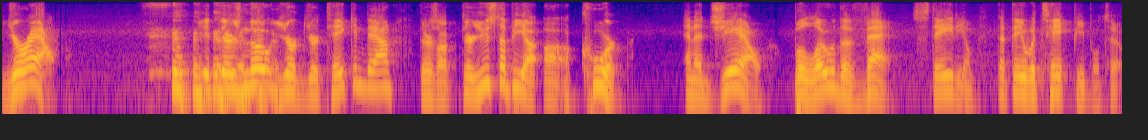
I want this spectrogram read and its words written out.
you're out. It- there's no you're you're taken down. There's a there used to be a, a, court and a jail below the vet stadium that they would take people to.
